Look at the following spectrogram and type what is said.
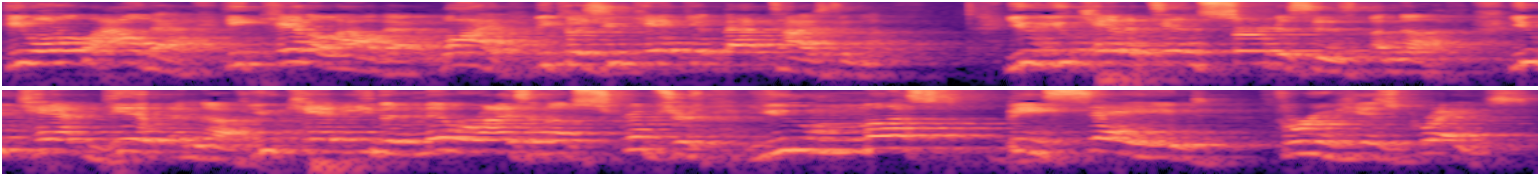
He won't allow that. He can't allow that. Why? Because you can't get baptized enough. You, you can't attend services enough. You can't give enough. You can't even memorize enough scriptures. You must be saved through His grace.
